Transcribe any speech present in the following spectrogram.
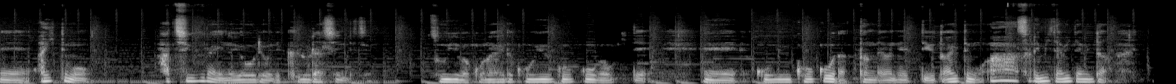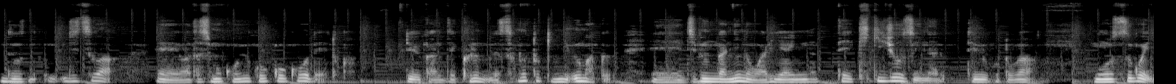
えー相手も8ぐらいの容量で来るらしいんですよ。そういえばこの間こういう高校が起きて、えーこういう高校だったんだよねって言うと相手も、ああ、それ見た見た見た。実は、えー私もこういう高校こうでとかっていう感じで来るので、その時にうまく、えー自分が2の割合になって聞き上手になるっていうことが、ものすごい、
